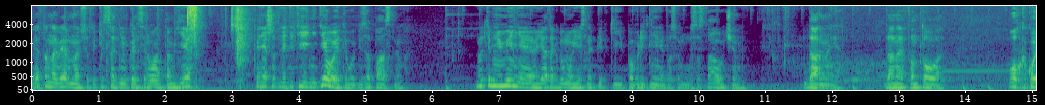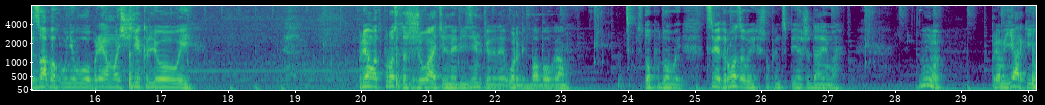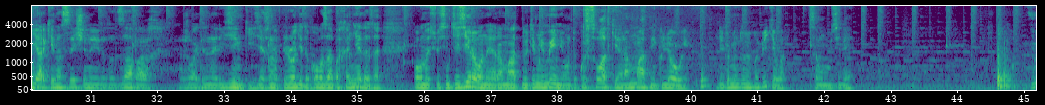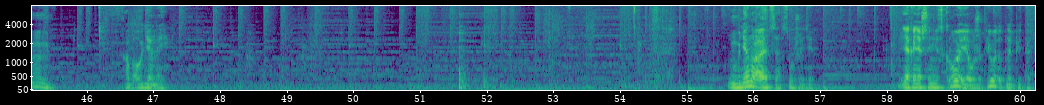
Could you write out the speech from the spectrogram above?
Это, наверное, все-таки с одним консервантом Е конечно, для детей не делает его безопасным. Но, тем не менее, я так думаю, есть напитки и повреднее по своему составу, чем данные. Данная фантова. Ох, какой запах у него, прям вообще клевый. Прям вот просто жевательной резинки, вот этой Orbit Bubble Gum. Стопудовый. Цвет розовый, что в принципе ожидаемо. Ну, прям яркий-яркий насыщенный этот запах жевательной резинки. Естественно, в природе такого запаха нет, это полностью синтезированный аромат, но тем не менее он такой сладкий, ароматный, клевый. Рекомендую попить его самому себе. М -м, обалденный. Мне нравится, слушайте. Я, конечно, не скрою, я уже пил этот напиток.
